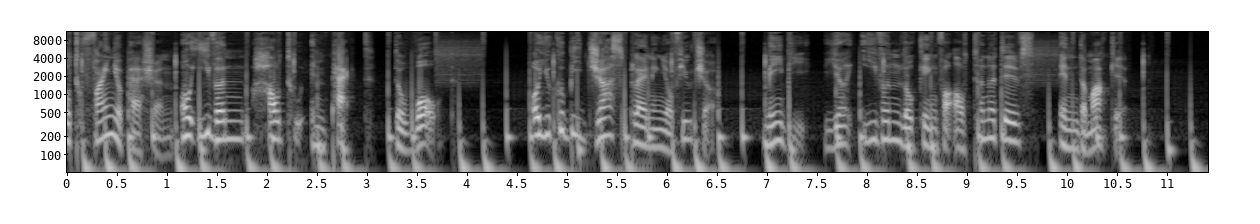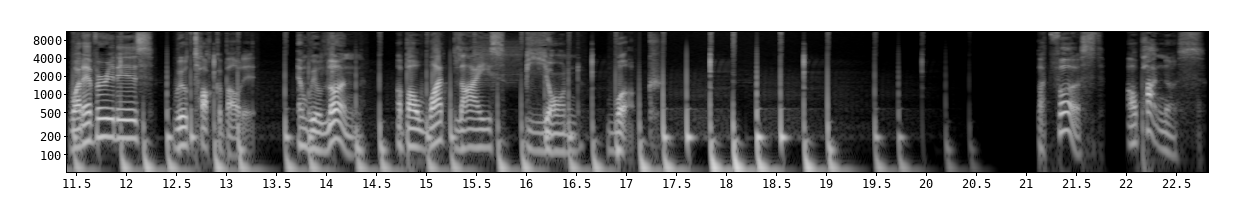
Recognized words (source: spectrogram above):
how to find your passion, or even how to impact the world. Or you could be just planning your future. Maybe you're even looking for alternatives in the market. Whatever it is, we'll talk about it and we'll learn about what lies beyond work. But first, our partners.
